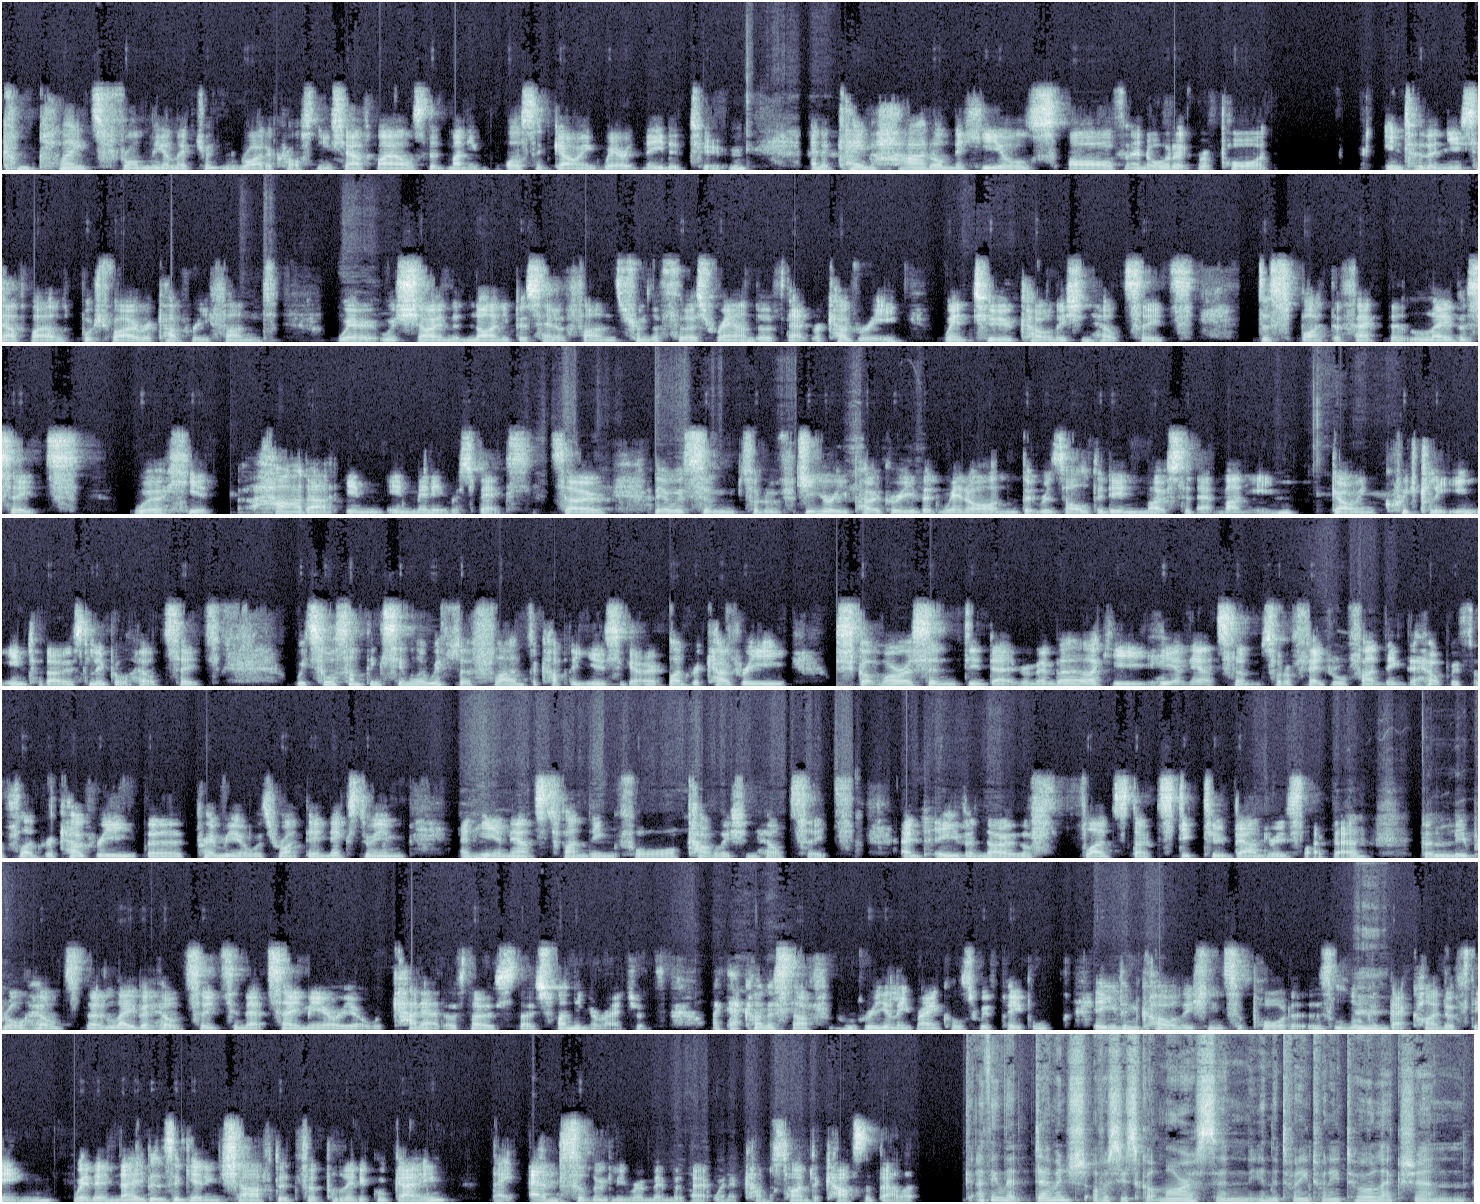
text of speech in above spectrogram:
complaints from the electorate and right across New South Wales that money wasn't going where it needed to. And it came hard on the heels of an audit report into the New South Wales Bushfire Recovery Fund, where it was shown that 90% of funds from the first round of that recovery went to coalition held seats, despite the fact that Labor seats were hit harder in, in many respects. So there was some sort of jiggery pokery that went on that resulted in most of that money going quickly into those Liberal held seats. We saw something similar with the floods a couple of years ago. Flood recovery Scott Morrison did that, remember? Like he, he announced some sort of federal funding to help with the flood recovery. The Premier was right there next to him and he announced funding for coalition held seats. And even though the floods don't stick to boundaries like that, the Liberal held, the Labor held seats in that same area were cut out of those those funding arrangements. Like that kind of stuff really rankles with people. Even coalition supporters look mm. at that kind of thing where their neighbours are getting shafted for political gain. They absolutely remember that when it comes time to cast the ballot. I think that damaged obviously Scott Morrison in the 2022 election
